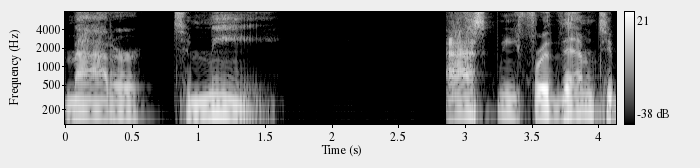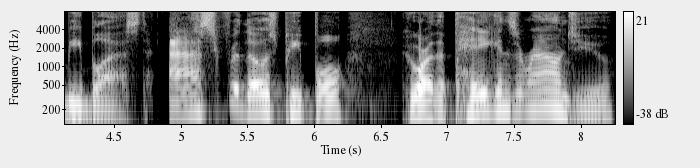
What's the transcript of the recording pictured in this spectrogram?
matter to me. Ask me for them to be blessed. Ask for those people who are the pagans around you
